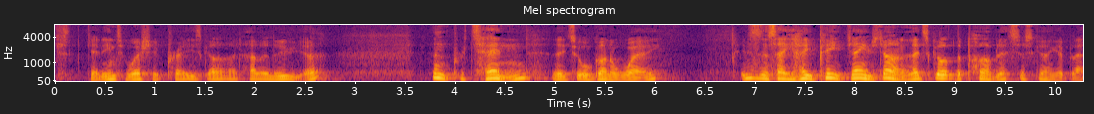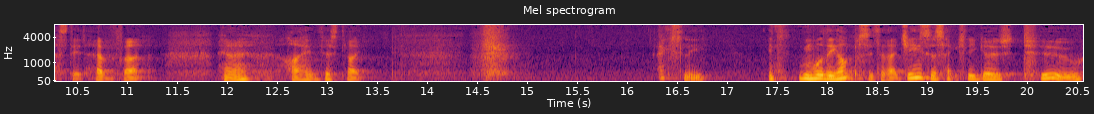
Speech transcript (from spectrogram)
Just get into worship, praise God, hallelujah. Doesn't pretend that it's all gone away. He doesn't say, hey, Pete, James, John, let's go up the pub, let's just go and get blasted, have fun. You know, I just like. Actually, it's more the opposite of that. Jesus actually goes to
